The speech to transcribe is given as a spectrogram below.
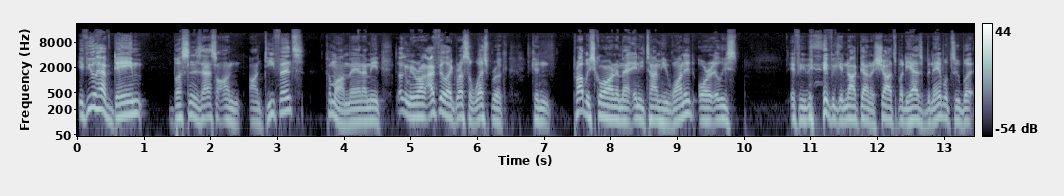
if you have Dame busting his ass on on defense, come on, man. I mean, don't get me wrong. I feel like Russell Westbrook can probably score on him at any time he wanted, or at least if he if he can knock down his shots, but he hasn't been able to. But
